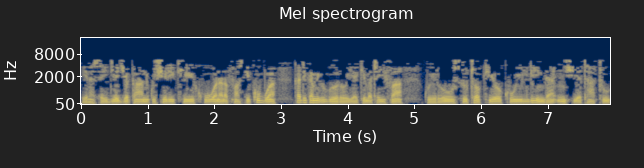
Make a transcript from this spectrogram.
inasaidia Japan kushiriki kuwa na nafasi kubwa katika migogoro ya kimataifa, kuiruhusu Tokyo kuilinda nchi ya tatu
